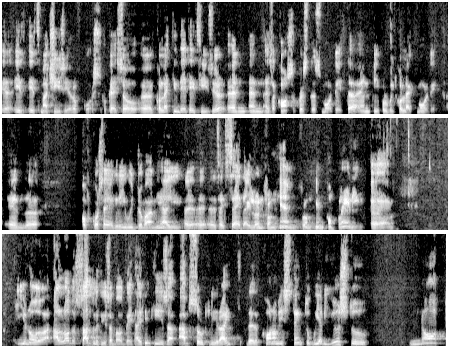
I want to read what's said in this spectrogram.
uh, it, it's much easier, of course. Okay, so uh, collecting data is easier, and and as a consequence, there's more data, and people will collect more data. And uh, of course, I agree with Giovanni. I, I, as I said, I learned from him, from him complaining. Uh, you know, a lot of subtleties about data. I think he is uh, absolutely right. The economists tend to. We are used to not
